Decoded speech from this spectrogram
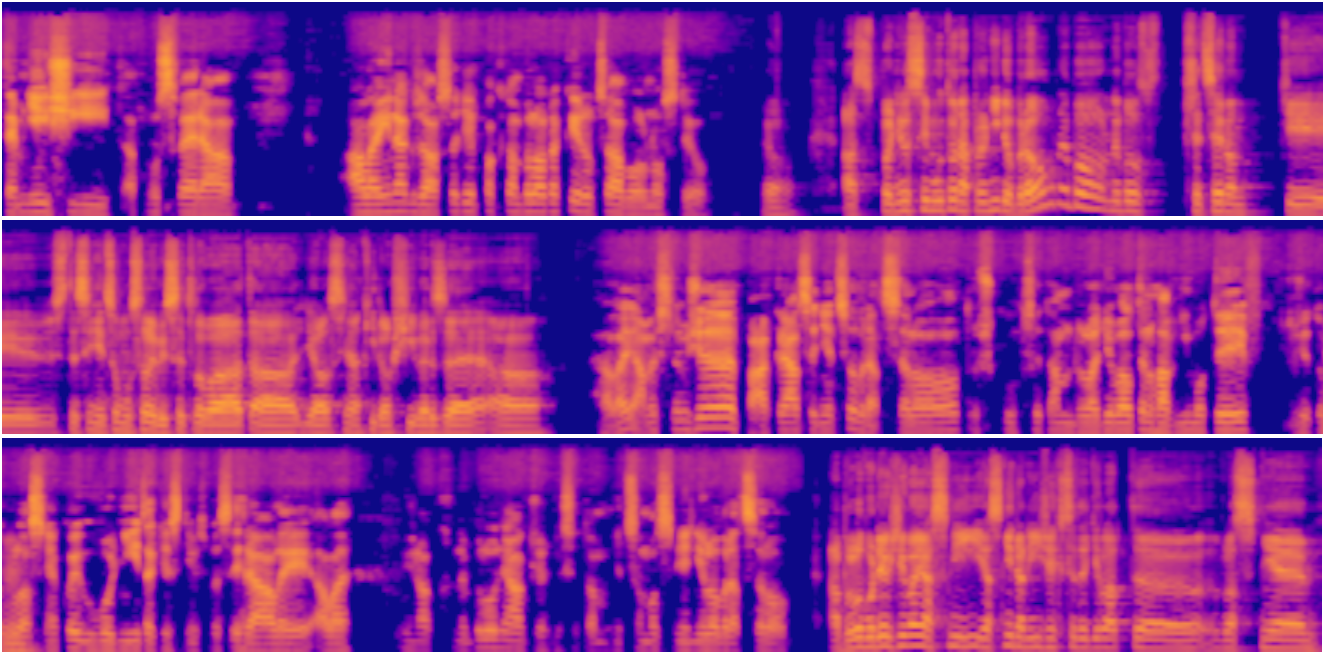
temnější atmosféra, ale jinak v zásadě pak tam byla taky docela volnost, jo. Jo. A splnil si mu to na první dobrou, nebo, nebo přece jenom ti, jste si něco museli vysvětlovat a dělal si nějaký další verze a Hele, já myslím, že párkrát se něco vracelo, trošku se tam dolaďoval ten hlavní motiv, že to byl Hmm. vlastně jako i úvodní, takže s tím jsme si hráli, ale jinak nebylo nějak, že by se tam něco moc měnilo, vracelo. A bylo od jak živa jasný, jasně daný, že chcete dělat uh, vlastně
